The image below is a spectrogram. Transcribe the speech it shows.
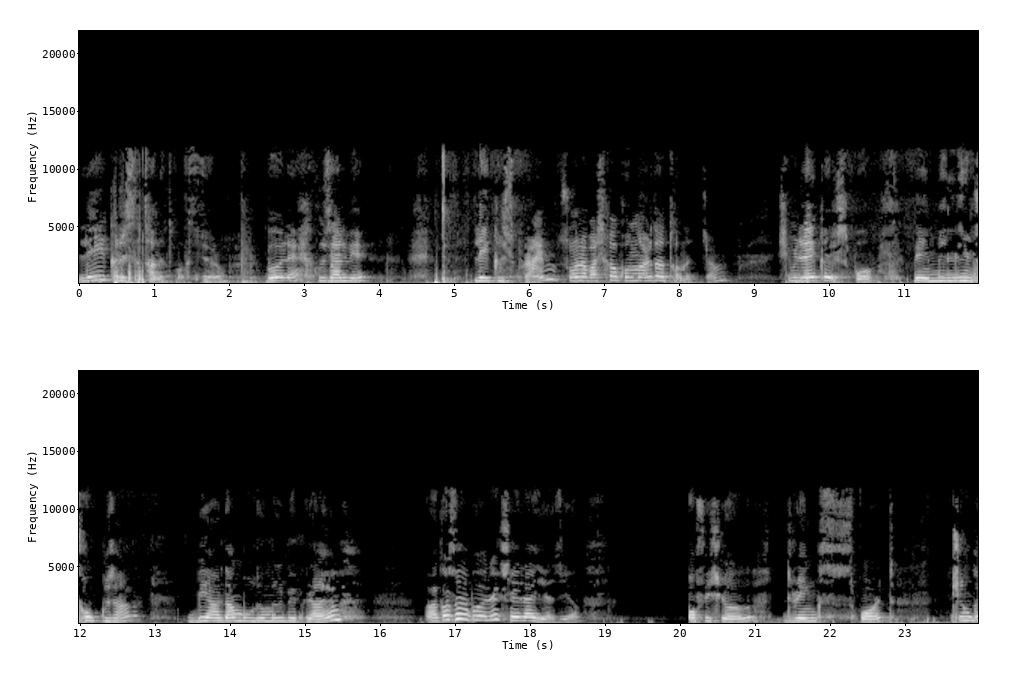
Lakers'ı tanıtmak istiyorum. Böyle güzel bir Lakers Prime. Sonra başka konularda tanıtacağım. Şimdi Lakers bu. Benim bildiğim çok güzel. Bir yerden bulduğumuz bir Prime. Arkasına böyle şeyler yazıyor. Official Drinks Sport. Çünkü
